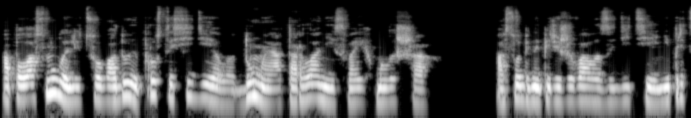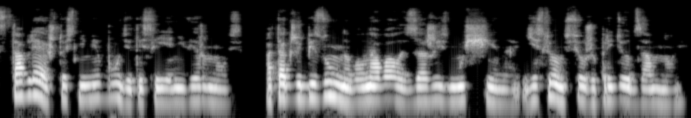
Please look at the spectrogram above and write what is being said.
Ополоснула лицо водой и просто сидела, думая о Тарлане и своих малышах. Особенно переживала за детей, не представляя, что с ними будет, если я не вернусь. А также безумно волновалась за жизнь мужчины, если он все же придет за мной.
